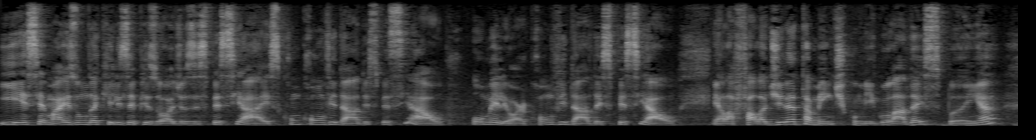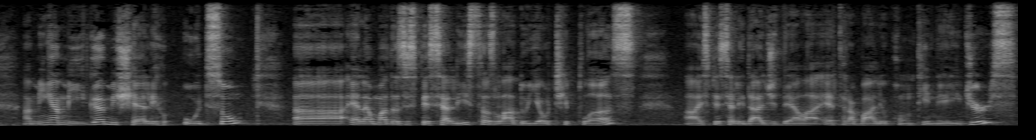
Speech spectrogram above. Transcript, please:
e esse é mais um daqueles episódios especiais com convidado especial, ou melhor, convidada especial. Ela fala diretamente comigo lá da Espanha, a minha amiga Michelle Hudson. Uh, ela é uma das especialistas lá do ELT Plus. A especialidade dela é trabalho com teenagers.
